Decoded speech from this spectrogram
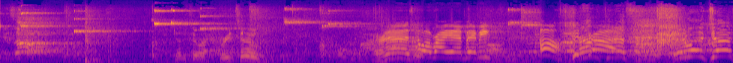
Hands up! Get it to her. 3 2. There it is. Come on, Ryan, baby. Oh, good Grab try. it, Jess. Get away, Jess.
